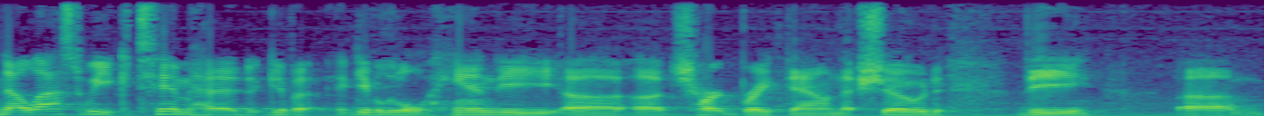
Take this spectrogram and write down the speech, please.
now, last week Tim had give a give a little handy uh, chart breakdown that showed the um,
